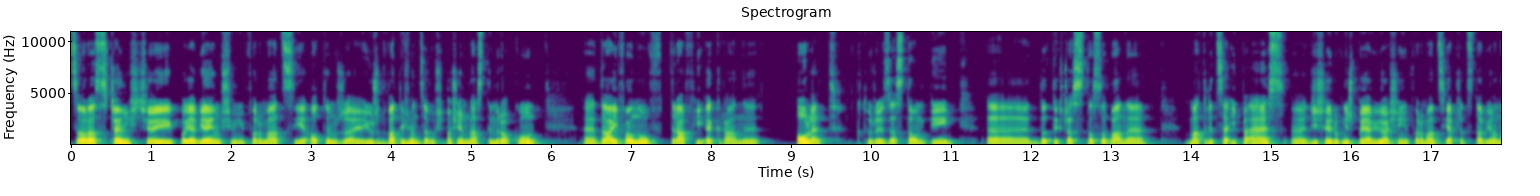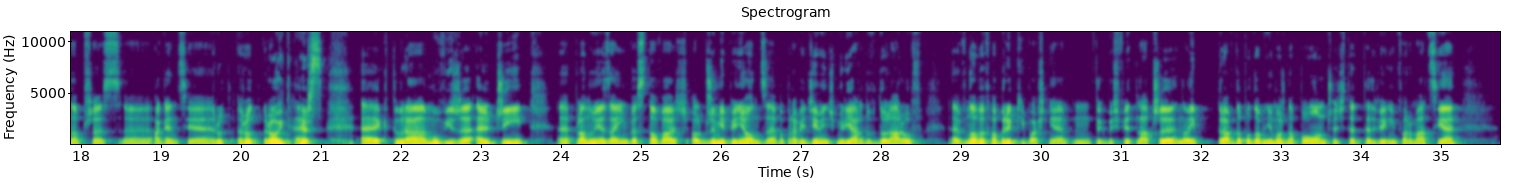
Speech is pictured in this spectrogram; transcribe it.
Coraz częściej pojawiają się informacje o tym, że już w 2018 roku e, do iPhone'ów trafi ekran OLED, który zastąpi e, dotychczas stosowane matrycę IPS. E, dzisiaj również pojawiła się informacja przedstawiona przez agencję Reuters, która mówi, że LG planuje zainwestować olbrzymie pieniądze, bo prawie 9 miliardów dolarów w nowe fabryki właśnie mm, tych wyświetlaczy. No i prawdopodobnie można połączyć te, te dwie informacje.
